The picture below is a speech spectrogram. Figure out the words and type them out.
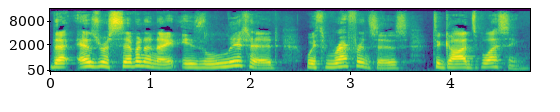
that Ezra 7 and 8 is littered with references to God's blessing.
